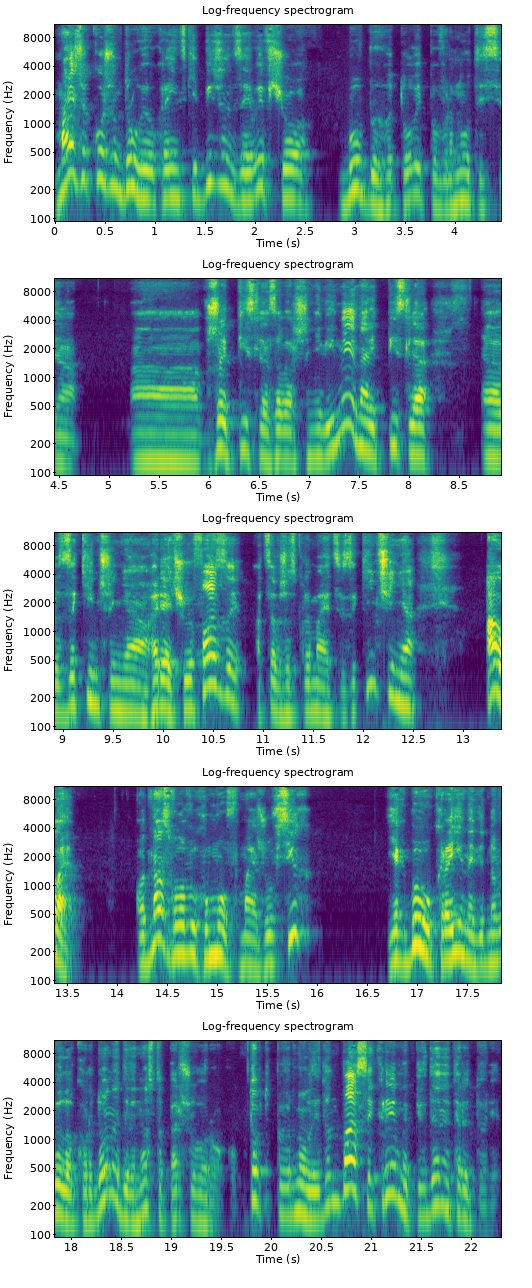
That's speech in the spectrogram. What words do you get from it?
Майже кожен другий український біженець заявив, що був би готовий повернутися вже після завершення війни, навіть після е, закінчення гарячої фази, а це вже сприймається закінчення. Але одна з головних умов майже у всіх, якби Україна відновила кордони 91-го року, тобто повернули і Донбас, і Крим, і південні території,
